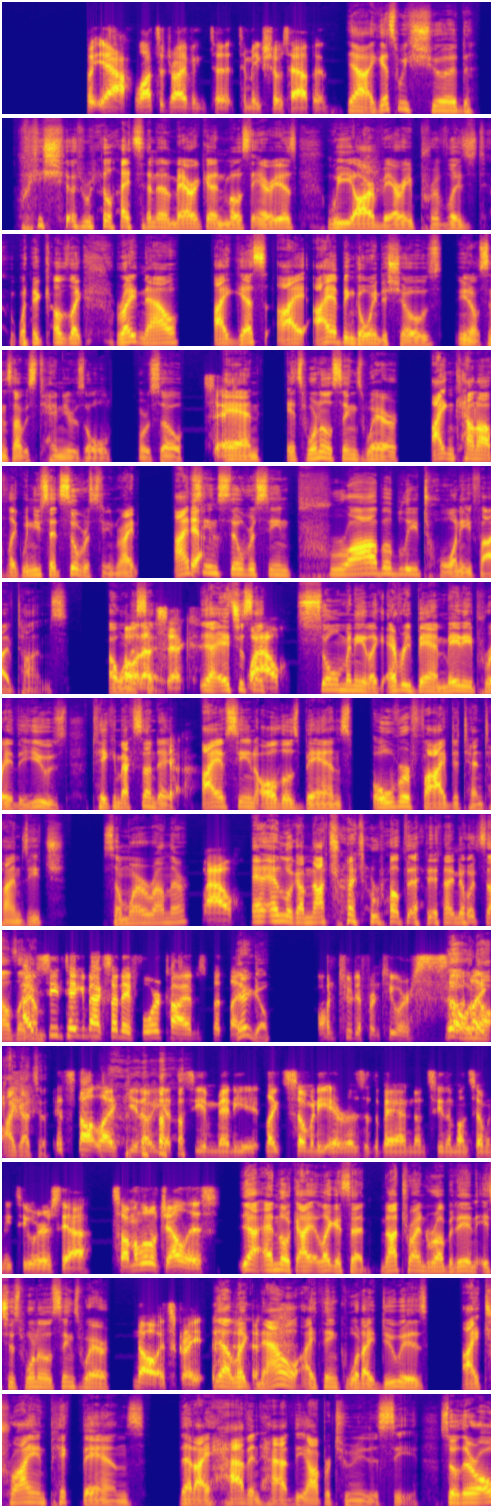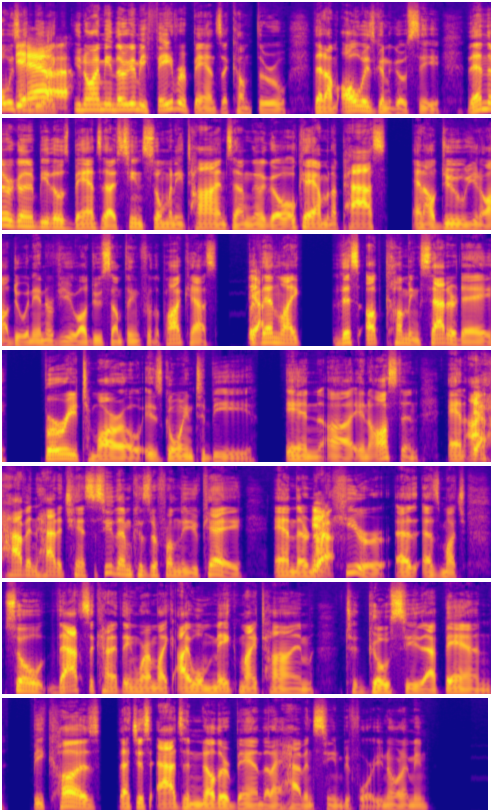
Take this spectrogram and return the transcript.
but yeah lots of driving to to make shows happen Yeah, I guess we should we should realize in America in most areas we are very privileged when it comes like right now I guess I I have been going to shows, you know, since I was 10 years old or so Sick. and it's one of those things where I can count off like when you said Silverstein, right? I've Yeah. seen Silverstein probably 25 times. I want oh to say. that's sick Yeah, it's just like wow so many like every band mayday parade the used taking back sunday Yeah. i have seen all those bands over five to ten times each somewhere around there. Wow. And, and look i'm not trying to rub that in. I know it sounds like i've i'm seen taking back sunday four times but like there you go. on two different tours. So oh, no like, no i gotcha. it's not like you know you get to see many like so many eras of the band and see them on so many tours yeah. So i'm a little jealous. Yeah and look i like i said not trying to rub it in. It's just one of those things where no it's great. Yeah like now i think what i do is i try and pick bands that I haven't had the opportunity to see. So there are always gonna be like, you know what I mean? There are gonna be favorite bands that come through that I'm always gonna go see. Then there are gonna be those bands that I've seen so many times that I'm gonna go, okay, I'm gonna pass and I'll do, you know, I'll do an interview, I'll do something for the podcast. But Yeah. then like this upcoming Saturday, Bury Tomorrow is going to be in uh in Austin and I haven't had a chance to see them because they're from the UK and they're not Yeah. here as as much. So that's the kind of thing where I'm like I will make my time to go see that band because that just adds another band that I haven't seen before. You know what I mean?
